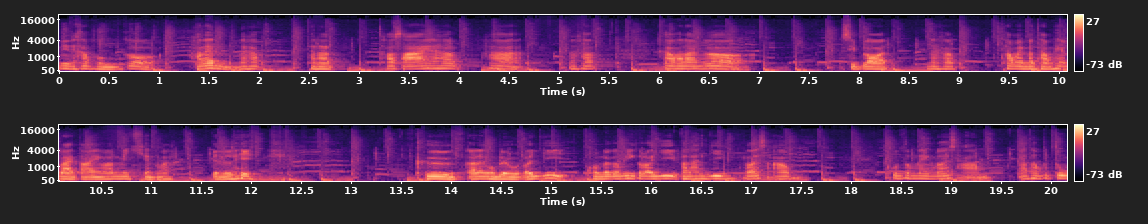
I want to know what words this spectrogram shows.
นี่นะครับผมก็ฮาร์แลนด์นะครับ ถนัดเท้าซ้ายนะครับ5นะครับ ค่าพลังก็ 10หลอดนะครับทำไมมันทำให้ลายตายมันไม่เขียนว่าเป็นเลข คือการเล่นความเร็วร้อยยี่ความเร็วการวิ่งก็ร้อยยี่พลังยิงร้อยสามคุมตำแหน่งร้อยสามการทำประตู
